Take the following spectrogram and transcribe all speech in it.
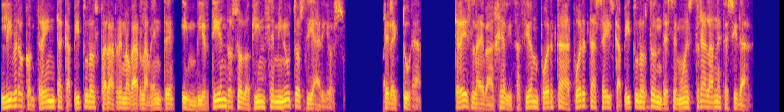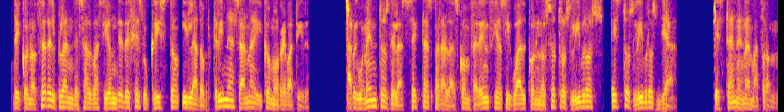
Libro con 30 capítulos para renovar la mente, invirtiendo solo 15 minutos diarios. De lectura. 3. La evangelización puerta a puerta 6 capítulos donde se muestra la necesidad de conocer el plan de salvación de, de Jesucristo y la doctrina sana y cómo rebatir. Argumentos de las sectas para las conferencias igual con los otros libros, estos libros ya están en Amazon.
